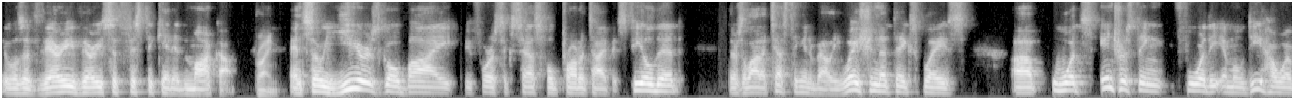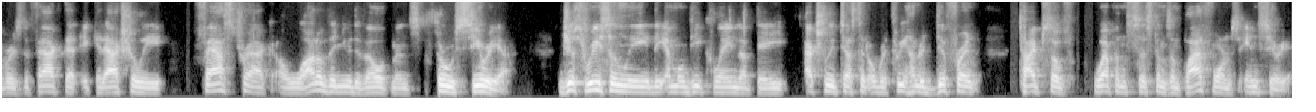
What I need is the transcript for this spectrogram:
It was a very, very sophisticated mock-up. Right. And so years go by before a successful prototype is fielded. There's a lot of testing and evaluation that takes place. Uh, what's interesting for the MOD, however, is the fact that it could actually fast track a lot of the new developments through Syria. Just recently, the MOD claimed that they actually tested over 300 different types of weapon systems and platforms in Syria.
